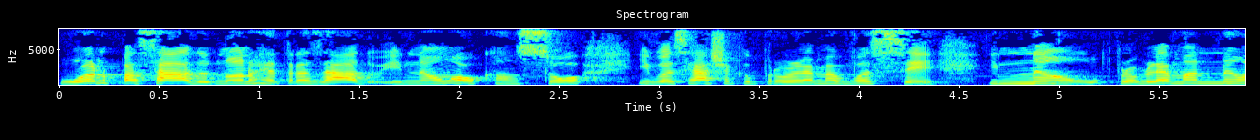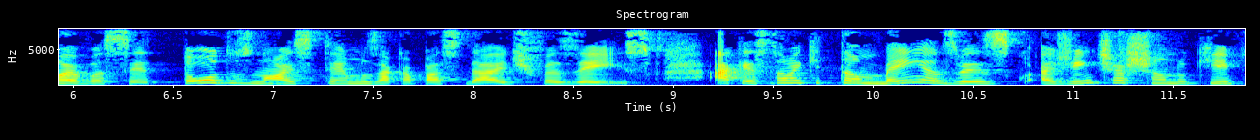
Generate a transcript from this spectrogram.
o ano passado, no ano retrasado e não alcançou, e você acha que o problema é você. E não, o problema não é você. Todos nós temos a capacidade de fazer isso. A questão é que também, às vezes, a gente achando que,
